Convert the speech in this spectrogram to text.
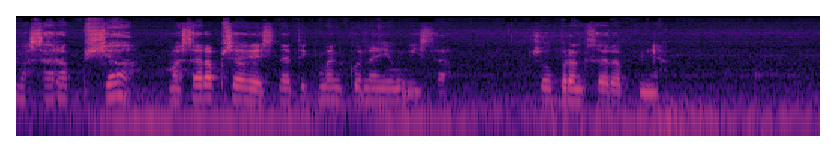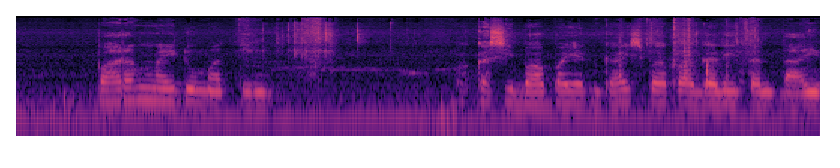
Masarap siya. Masarap siya, guys. Natikman ko na yung isa. Sobrang sarap niya. Parang may dumating. Baka si Baba yan, guys. Papagalitan tayo.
